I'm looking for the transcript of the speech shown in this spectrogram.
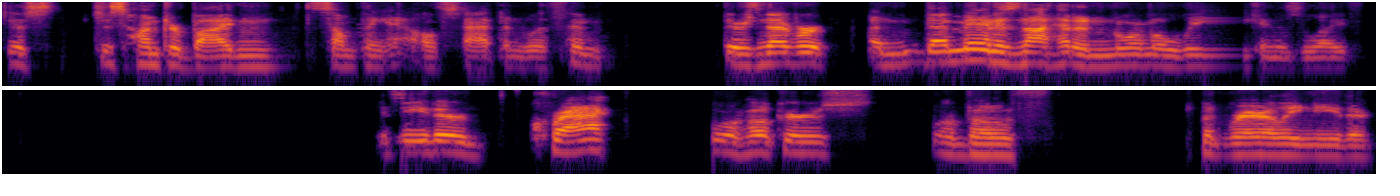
just just Hunter Biden. Something else happened with him. There's never a, that man has not had a normal week in his life. It's either crack or hookers or both, but rarely neither.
